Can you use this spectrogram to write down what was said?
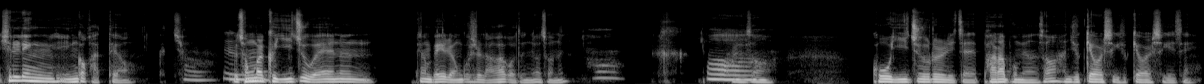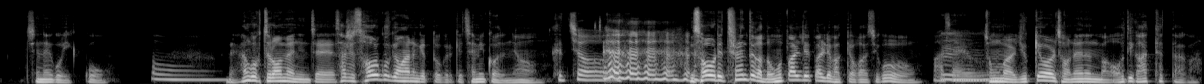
힐링인 것 같아요. 그쵸. 그리고 정말 음. 그 2주 외에는 그냥 매일 연구실 나가거든요, 저는. 어, 그래서 그 2주를 이제 바라보면서 한 6개월씩 6개월씩 이제 지내고 있고 어. 네, 한국 들어오면 이제 사실 서울 구경하는 게 또 그렇게 재밌거든요. 그쵸. 서울이 트렌드가 너무 빨리빨리 바뀌어가지고 맞아요. 음. 정말 6개월 전에는 막 어디가 핫했다가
